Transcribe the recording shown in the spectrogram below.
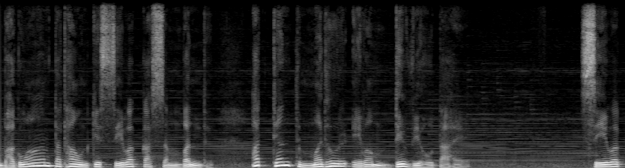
भगवान तथा उनके सेवक का संबंध अत्यंत मधुर एवं दिव्य होता है। सेवक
